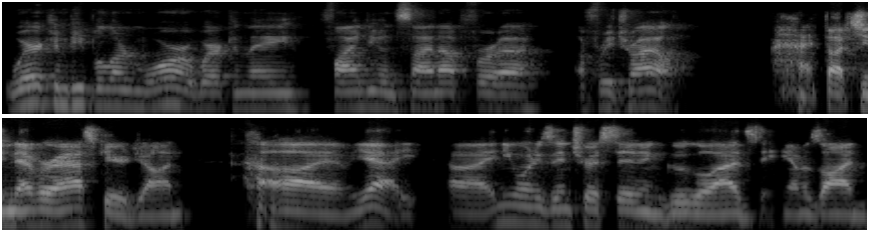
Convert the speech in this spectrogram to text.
Where can people learn more, or where can they find you and sign up for a, a free trial? I thought you'd never ask here, John. Um, yeah, uh, anyone who's interested in Google Ads to Amazon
